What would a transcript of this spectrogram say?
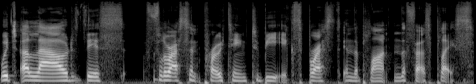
which allowed this fluorescent protein to be expressed in the plant in the first place.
